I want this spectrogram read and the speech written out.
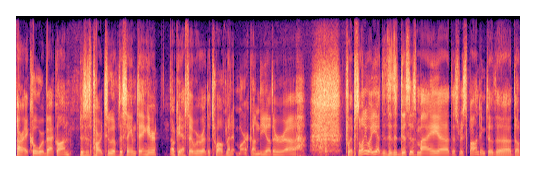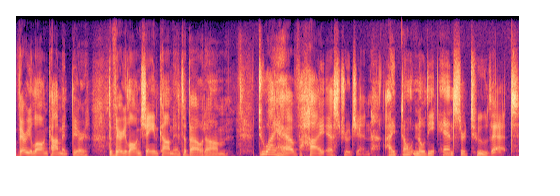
All right, cool. We're back on. This is part two of the same thing here. Okay, I said we were at the 12 minute mark on the other uh, clip. So anyway, yeah, this, this is my uh, this responding to the the very long comment there, the very long chain comment about um, do I have high estrogen? I don't know the answer to that.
